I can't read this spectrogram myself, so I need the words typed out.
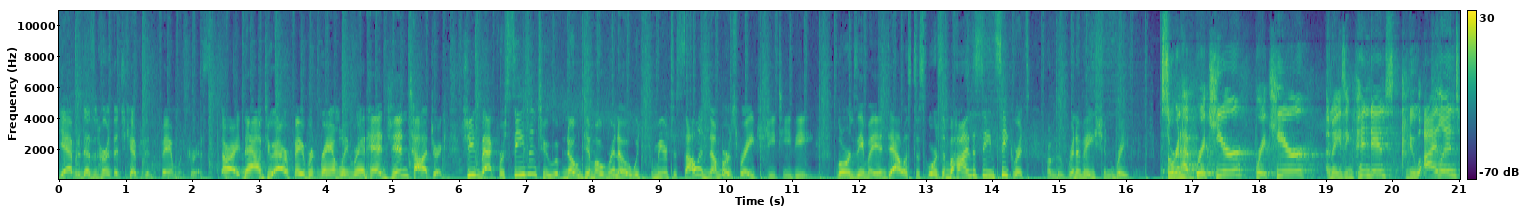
Yeah, but it doesn't hurt that you kept it in the family, Chris. All right, now to our favorite rambling redhead, Jenn Todrick. She's back for season two of No Demo Reno, which premiered to solid numbers for HGTV. Lauren Zima in Dallas to score some behind the scenes secrets from the Renovation Raven. So we're gonna have brick here, brick here, amazing pendants, new island,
